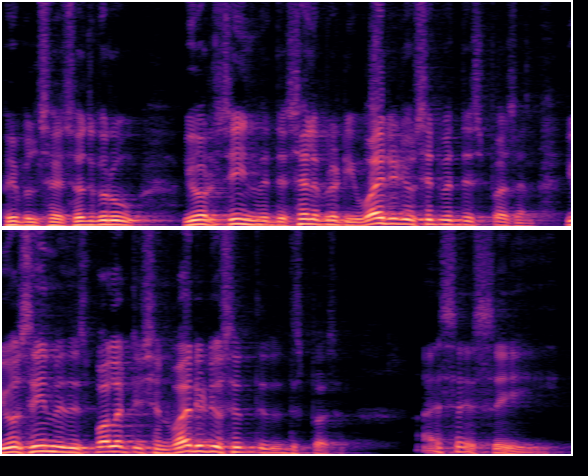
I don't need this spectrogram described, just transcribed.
People say, Sadhguru, you're seen with the celebrity, why did you sit with this person? You're seen with this politician, why did you sit with this person? I say, see,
